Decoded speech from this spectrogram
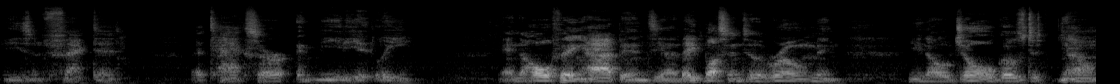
He's infected. Attacks her immediately. And the whole thing happens. You know, they bust into the room and you know, Joel goes to, you know,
